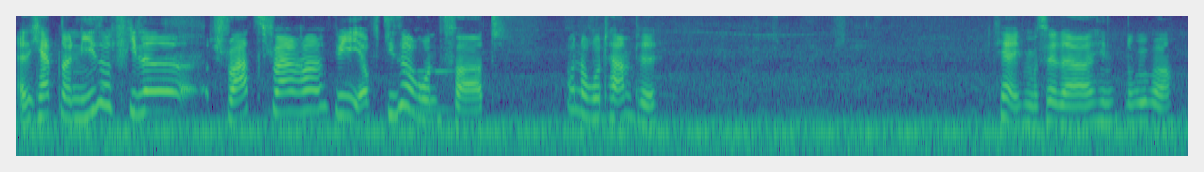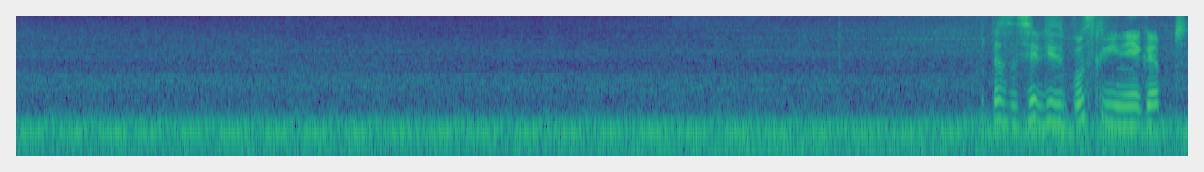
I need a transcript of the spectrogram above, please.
Also ich habe noch nie so viele Schwarzfahrer wie auf dieser Rundfahrt. Oh, eine rote Ampel. Tja, ich muss ja da hinten rüber. Gut, Dass es hier diese Buslinie gibt.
